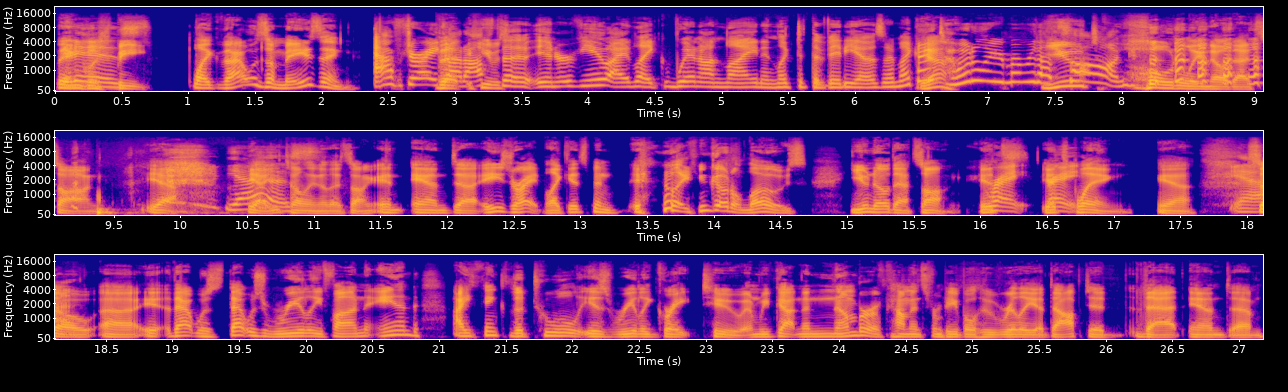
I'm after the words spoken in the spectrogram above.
The It English is. beat. Like, that was amazing. After I got off was- the interview, I like went online and looked at the videos. And I'm like, I Yeah. totally remember that you song. You totally know that song. Yeah. yes. Yeah, you totally know that song. And and uh, he's right. Like it's been like you go to Lowe's, you know that song. It's, Right, It's right. playing. Yeah. Yeah. So uh, it, that was that was really fun, and I think the tool is really great too. And we've gotten a number of comments from people who really adopted that, and um,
